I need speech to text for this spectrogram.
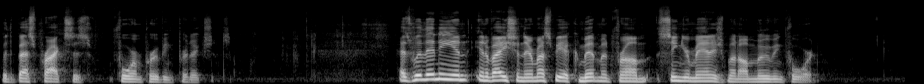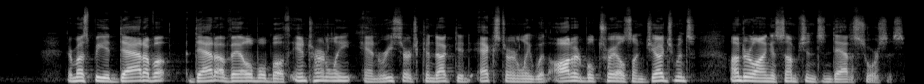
with best practices for improving predictions. As with any innovation, there must be a commitment from senior management on moving forward. There must be a data, data available both internally and research conducted externally with auditable trails on judgments, underlying assumptions, and data sources.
